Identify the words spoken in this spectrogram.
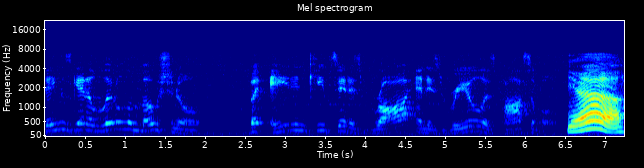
Things get a little emotional, but Aiden keeps it as raw and as real as possible. Yeah.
